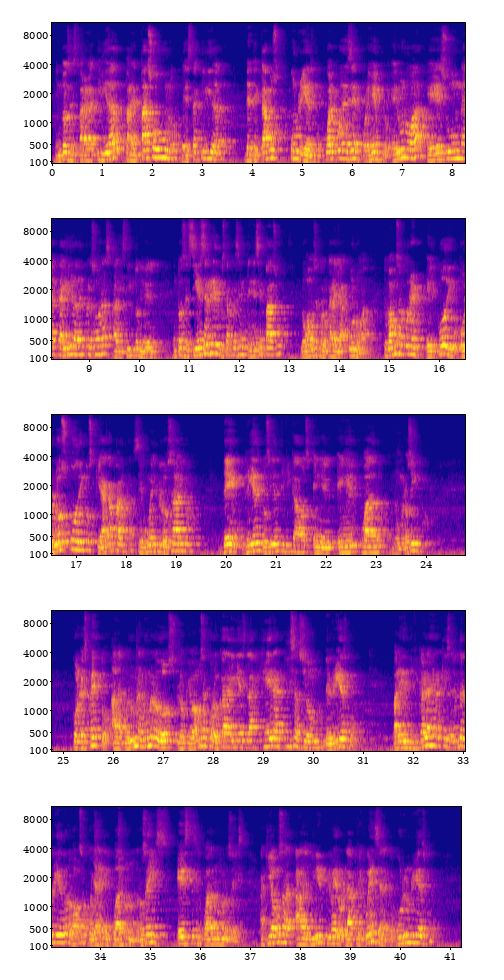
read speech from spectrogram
Entonces, para la actividad, para el paso 1 de esta actividad, detectamos un riesgo. ¿Cuál puede ser? Por ejemplo, el 1A, que es una caída de personas a distinto nivel. Entonces, si ese riesgo está presente en ese paso, lo vamos a colocar allá 1A. Entonces vamos a poner el código o los códigos que haga falta según el glosario de riesgos identificados en el, en el cuadro número 5. Con respecto a la columna número 2, lo que vamos a colocar ahí es la jerarquización del riesgo. Para identificar la jerarquización del riesgo nos vamos a apoyar en el cuadro número 6. Este es el cuadro número 6. Aquí vamos a, definir primero la frecuencia en la que ocurre un riesgo.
